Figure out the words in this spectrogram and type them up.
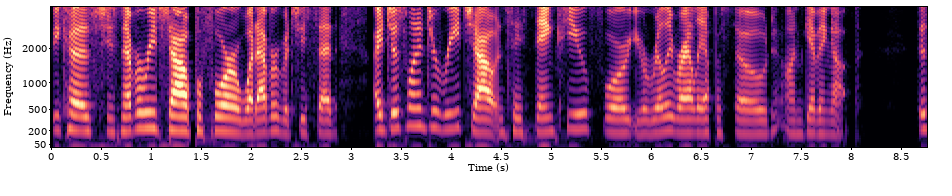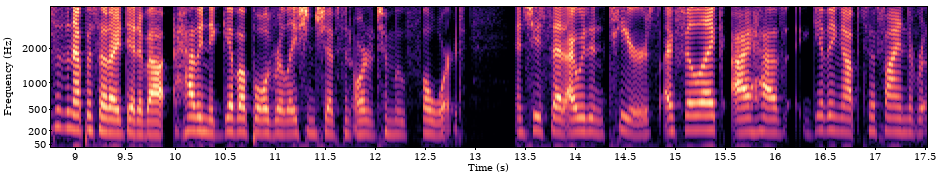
because she's never reached out before or whatever, but she said, I just wanted to reach out and say thank you for your Really Riley episode on giving up. This is an episode I did about having to give up old relationships in order to move forward. And she said, I was in tears. I feel like I have giving up to find the, re-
